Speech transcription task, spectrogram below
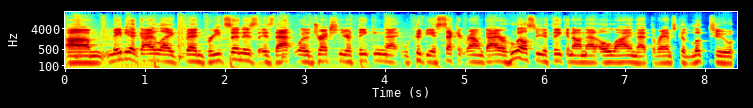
Um, maybe a guy like Ben Bredeson is is that what direction you're thinking that could be a second round guy, or who else are you thinking on that O line that the Rams could look to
